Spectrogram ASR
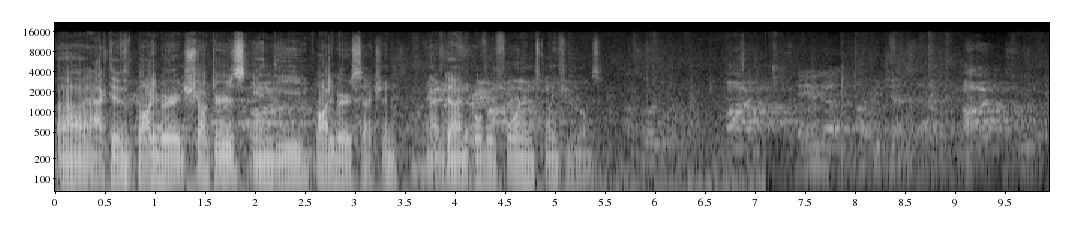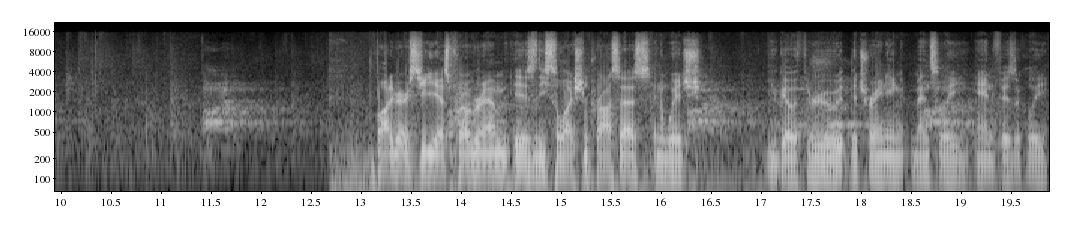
uh, active body bear instructors in the body bear section. And I've done over 420 funerals. Stand up. Pump your chest out. The Body Bear CDS program is the selection process in which you go through the training mentally and physically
